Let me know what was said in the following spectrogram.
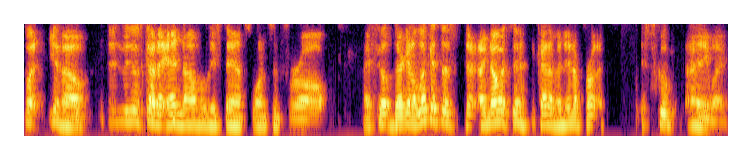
but you know, we just got to end novelty stamps once and for all. I feel they're going to look at this. I know it's in kind of an inappropriate scoop. Anyway,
